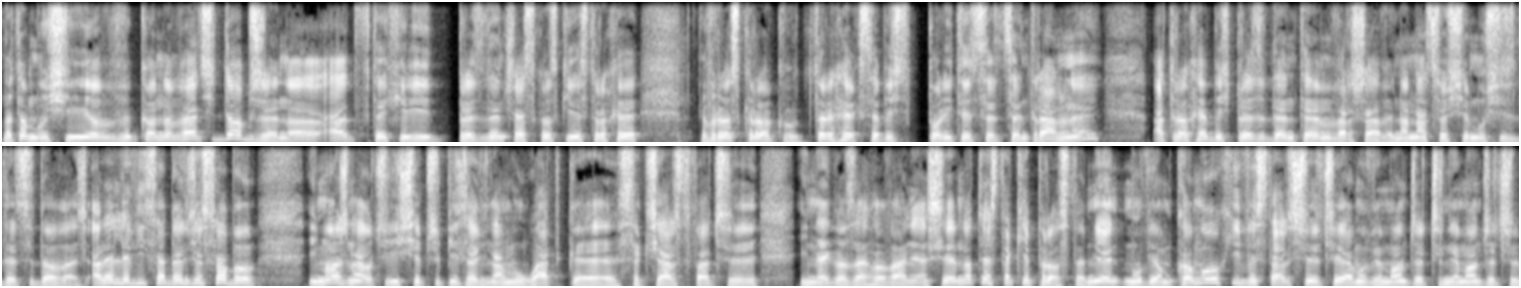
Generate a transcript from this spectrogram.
no to musi ją wykonywać dobrze. No a w tej chwili prezydent Trzaskowski jest trochę w rozkroku. Trochę chce być w polityce centralnej, a trochę być prezydentem Warszawy. No na co się musi zdecydować ale lewica będzie sobą i można oczywiście przypisać nam łatkę sekciarstwa czy innego zachowania się. No to jest takie proste. Mnie mówią komuch i wystarczy, czy ja mówię mądrze, czy nie mądrze, czy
